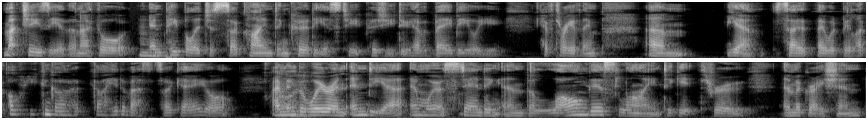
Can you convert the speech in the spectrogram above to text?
much easier than I thought, Mm. and people are just so kind and courteous to you because you do have a baby or you have three of them. Um, yeah, so they would be like, "Oh, you can go go ahead of us. It's okay." Or I Oh, remember yeah. we were in India and we were standing in the longest line to get through immigration,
